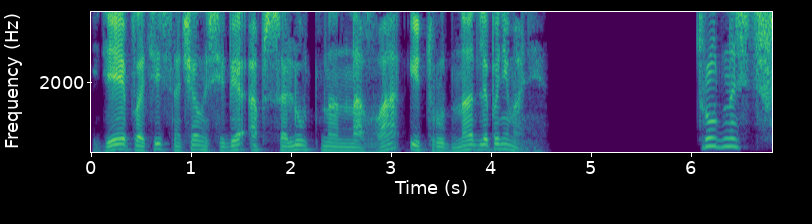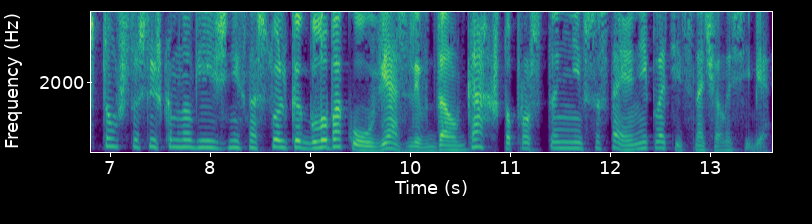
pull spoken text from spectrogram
идея платить сначала себе абсолютно нова и трудна для понимания. Трудность в том, что слишком многие из них настолько глубоко увязли в долгах, что просто не в состоянии платить сначала себе.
